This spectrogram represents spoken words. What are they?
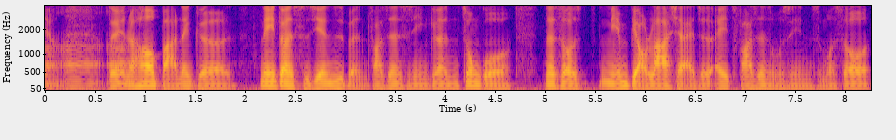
样？啊对。然后把那个那一段时间日本发生的事情跟中国那时候年表拉下来，就是哎发生什么事情，什么时候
